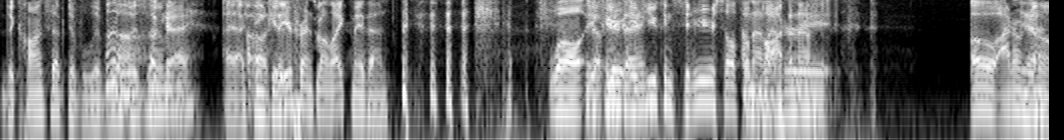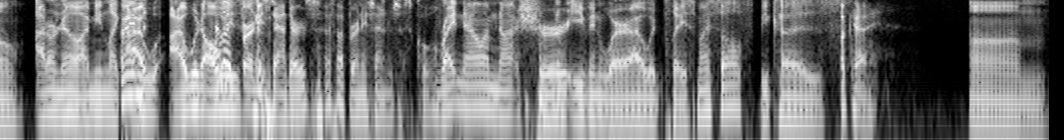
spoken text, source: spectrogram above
the concept of liberalism. Oh, okay. I, I Oh, think so is, your friends won't like me then. well, if you're if you consider yourself a I'm enough. moderate. Oh, I don't Yeah. know. I don't know. I mean, like I I, mean, w- I would I like always Bernie have- Sanders. I thought Bernie Sanders was cool. right now. I'm not sure even where I would place myself because Okay. Um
